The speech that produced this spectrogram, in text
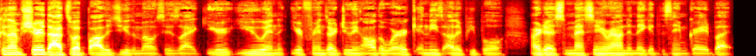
Cause I'm sure that's what bothers you the most is like you you and your friends are doing all the work and these other people are just messing around and they get the same grade. But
